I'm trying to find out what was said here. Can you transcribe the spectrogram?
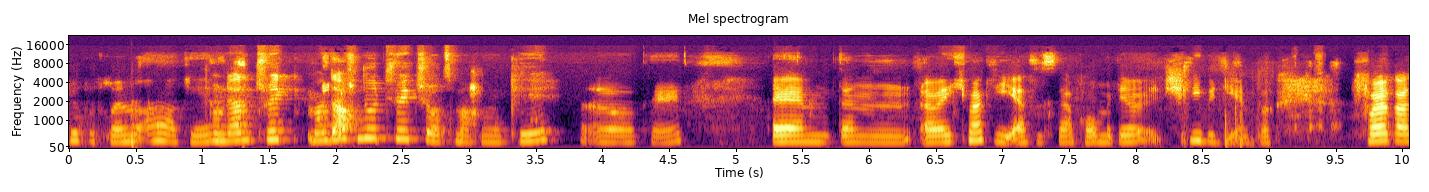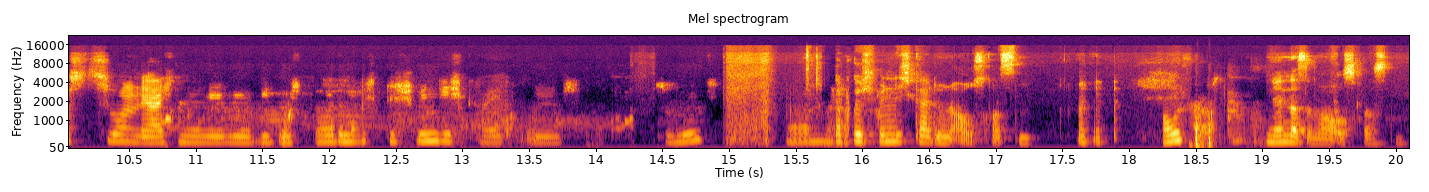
Ah, okay. Und dann Trick. Man darf nur Trickshots machen, okay? Ah, Okay. Ähm, dann, aber ich mag die erste Star Power mit der, ich liebe die einfach. Vollgas zu, ja, ich nehme wie, durch. Heute mache ich Geschwindigkeit und. Ich Ähm, hab Geschwindigkeit und Ausrasten. Ausrasten. Ich nenne das immer Ausrasten.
